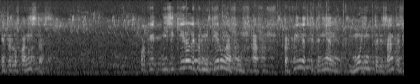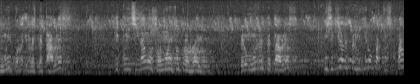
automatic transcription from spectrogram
entre los panistas? Porque ni siquiera le permitieron a sus, a sus perfiles que tenían muy interesantes y muy y respetables, que coincidamos o no es otro rollo, pero muy respetables, ni siquiera les permitieron participar.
